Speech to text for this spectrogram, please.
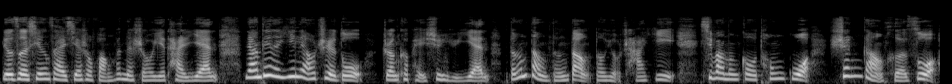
刘泽星在接受访问的时候也坦言，两地的医疗制度、专科培训语言等等等等都有差异，希望能够通过深港合作，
